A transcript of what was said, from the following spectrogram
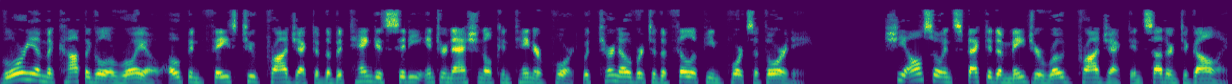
Gloria Macapagal Arroyo opened Phase 2 project of the Batangas City International Container Port, with turnover to the Philippine Ports Authority. She also inspected a major road project in southern Tagalog.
